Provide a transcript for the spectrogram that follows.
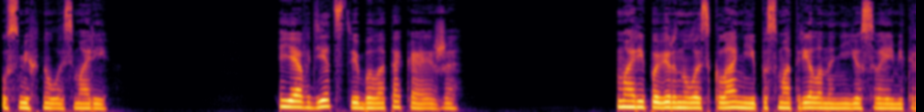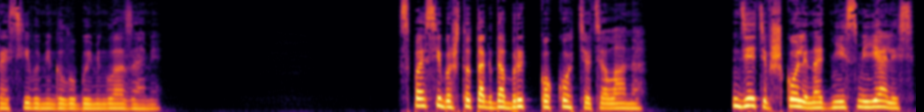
усмехнулась Мари. Я в детстве была такая же. Мари повернулась к Лане и посмотрела на нее своими красивыми голубыми глазами. Спасибо, что так добры к Коко, тетя Лана. Дети в школе над ней смеялись.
